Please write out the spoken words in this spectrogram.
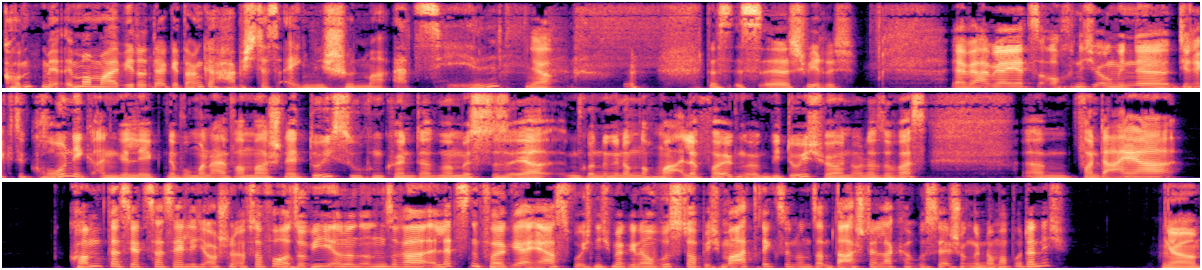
kommt mir immer mal wieder der Gedanke, habe ich das eigentlich schon mal erzählt? Ja. Das ist äh, schwierig. Ja, wir haben ja jetzt auch nicht irgendwie eine direkte Chronik angelegt, ne, wo man einfach mal schnell durchsuchen könnte. Also man müsste ja im Grunde genommen noch mal alle Folgen irgendwie durchhören oder sowas. Ähm, von daher kommt das jetzt tatsächlich auch schon öfter vor. So wie in unserer letzten Folge ja erst, wo ich nicht mehr genau wusste, ob ich Matrix in unserem Darstellerkarussell schon genommen habe oder nicht. Ja,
